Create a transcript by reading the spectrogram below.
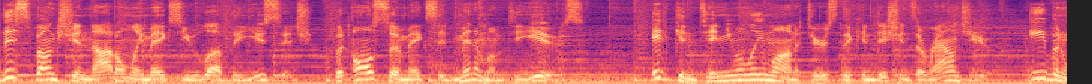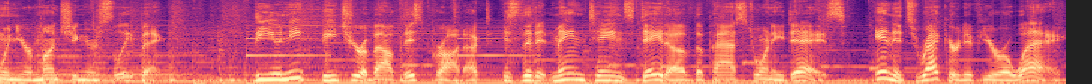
This function not only makes you love the usage, but also makes it minimum to use. It continually monitors the conditions around you, even when you're munching or sleeping. The unique feature about this product is that it maintains data of the past 20 days, in its record if you're away.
